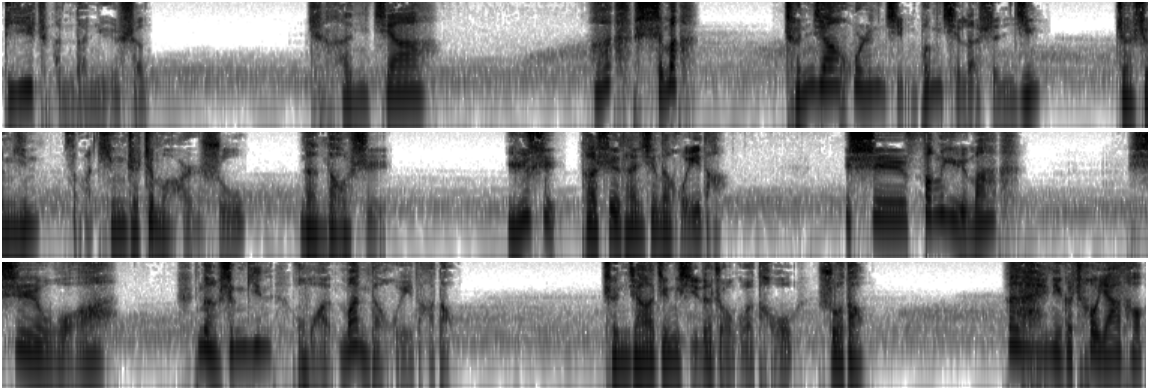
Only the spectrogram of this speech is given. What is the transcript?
低沉的女声：“陈家。”啊，什么？陈家忽然紧绷起了神经，这声音怎么听着这么耳熟？难道是？于是他试探性的回答。是方宇吗？是我。那声音缓慢的回答道。陈家惊喜的转过头说道：“哎，你个臭丫头，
